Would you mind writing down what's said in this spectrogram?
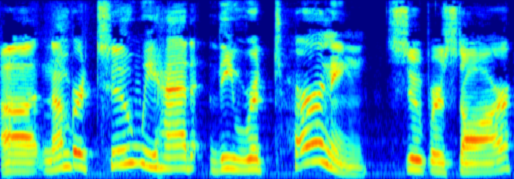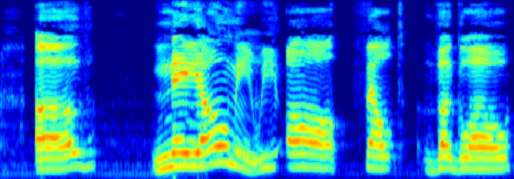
Uh, number two, we had the returning superstar of Naomi. We all felt the glow.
